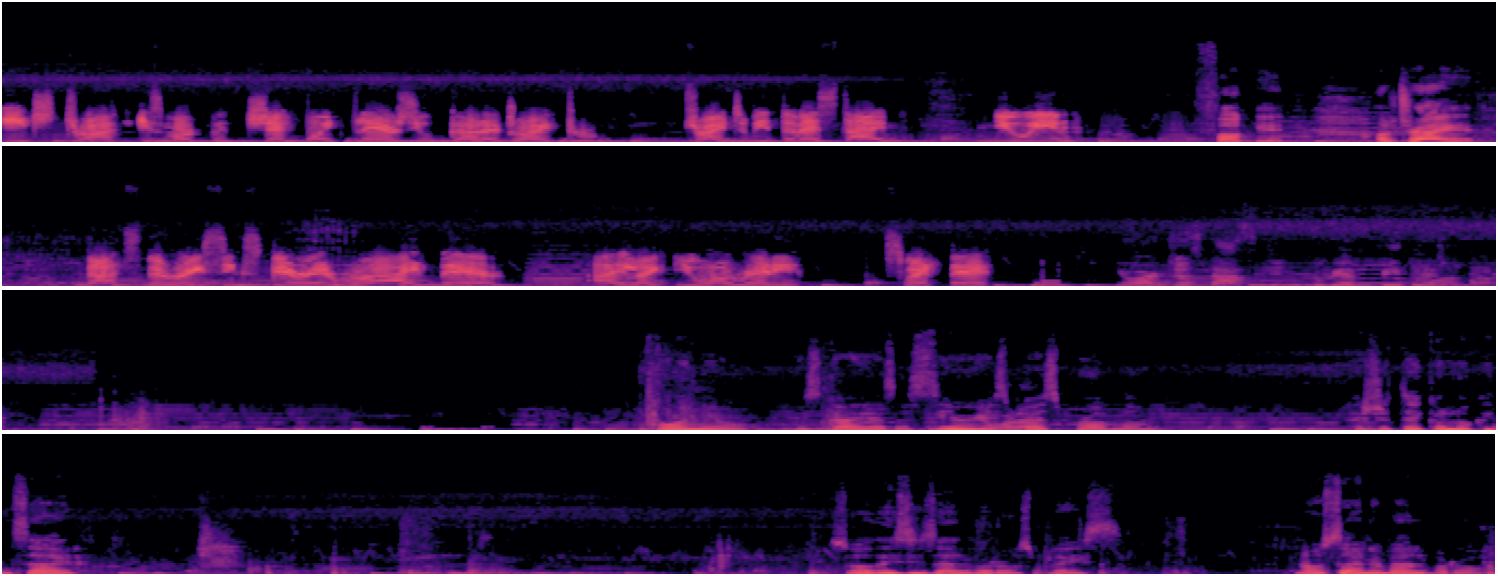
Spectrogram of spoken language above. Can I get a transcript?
Each track is marked with checkpoint flares you gotta drive through. Try to beat the best time. You in? Fuck it. I'll try it. That's the racing spirit right there. I like you already. Suerte! You are just asking to get beaten. Coño, this guy has a serious pest problem. I should take a look inside. So this is Alvaro's place. No sign of Alvaro.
